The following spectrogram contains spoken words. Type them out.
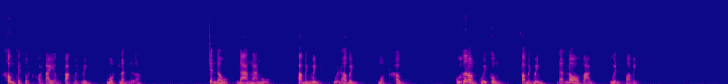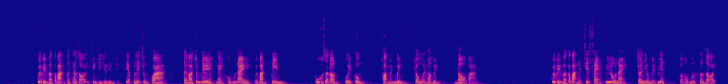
không thể tuột khỏi tay ông Phạm Bình Minh một lần nữa. Trận đấu đã ngã ngũ, Phạm Bình Minh, Nguyễn Hòa Bình 1-0. Cú ra đòn cuối cùng, Phạm Bình Minh đã đo ván Nguyễn Hòa Bình. Quý vị và các bạn vừa theo dõi chương trình truyền hình trực tiếp của Lê Trung Khoa, Thời báo .d ngày hôm nay với bản tin Cú ra đòn cuối cùng Phạm Bình Minh cho Nguyễn Hòa Bình đo ván. Quý vị và các bạn hãy chia sẻ video này cho nhiều người biết và bấm nút theo dõi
